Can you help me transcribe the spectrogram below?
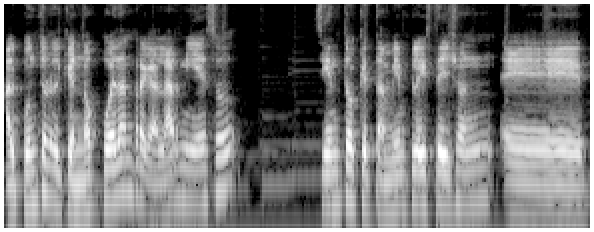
Al punto en el que no puedan regalar ni eso, siento que también PlayStation, eh,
